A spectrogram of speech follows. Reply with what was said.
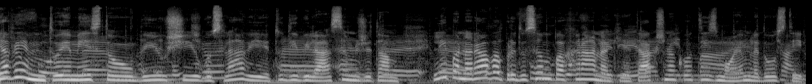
Ja, vem, to je Wonderful, mesto v bivši Jugoslaviji, tudi bila sem že tam. Lepa narava, predvsem pa hrana, ki je takšna kot iz moje mladosti,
